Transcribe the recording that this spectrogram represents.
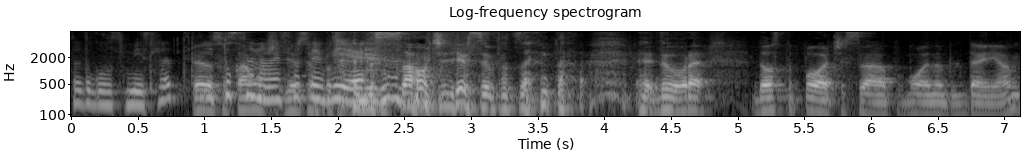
за да го осмислят. Те да и тук се намесвате вие. Да са само 40%. Е, добре. Доста повече са по мое наблюдения.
